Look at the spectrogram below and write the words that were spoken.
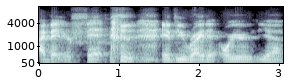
I bet you're fit if you ride it or you're yeah.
